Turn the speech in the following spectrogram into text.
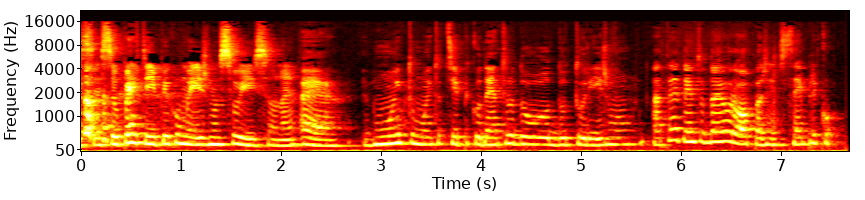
Isso é super típico mesmo suíço, né? É, muito, muito típico dentro do, do turismo, até dentro da Europa. A gente sempre co-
